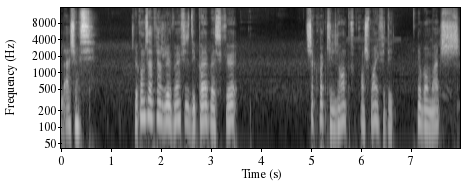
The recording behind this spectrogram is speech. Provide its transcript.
là, je me suis... Je vais commencer à faire jouer Memphis Depay parce que chaque fois qu'il entre, franchement, il fait des très bons matchs.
